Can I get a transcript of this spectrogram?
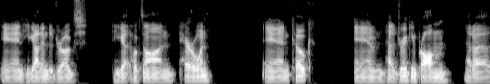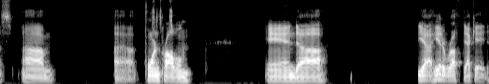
and he got into drugs he got hooked on heroin and coke and had a drinking problem had a, um, a porn problem and uh, yeah he had a rough decade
